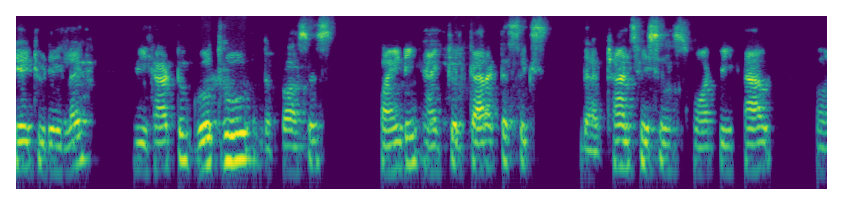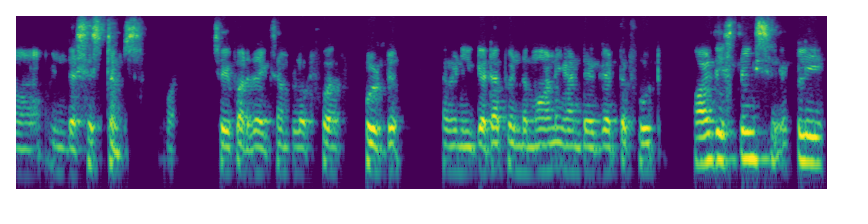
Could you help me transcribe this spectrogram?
day-to-day life, we have to go through the process, finding actual characteristics, the transmissions, what we have uh, in the systems. Say, for the example of uh, food, when you get up in the morning and get the food, all these things actually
